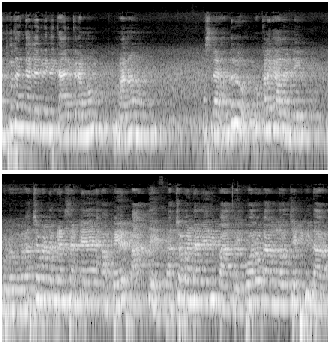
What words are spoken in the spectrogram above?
అద్భుతంగా జరిగింది కార్యక్రమం. మనం అసలు అందరూ ఒక్కరు కాదండి. ఇప్పుడు రచ్చబండ ఫ్రెండ్స్ అంటే ఆ పేరు పాతే రచ్చబండ అనేది పాతే పూర్వకాలంలో చెట్టుకి దా-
